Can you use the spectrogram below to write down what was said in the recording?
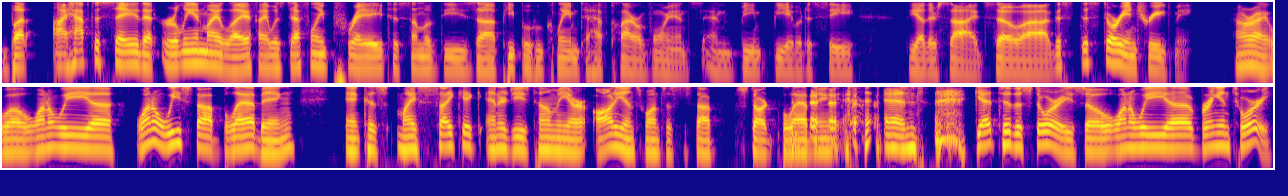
but I have to say that early in my life, I was definitely prey to some of these uh, people who claim to have clairvoyance and be be able to see the other side. So uh, this this story intrigued me. All right. Well, why don't we uh, why don't we stop blabbing? And because my psychic energy is telling me our audience wants us to stop start blabbing and get to the story. So why don't we uh, bring in Tori?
